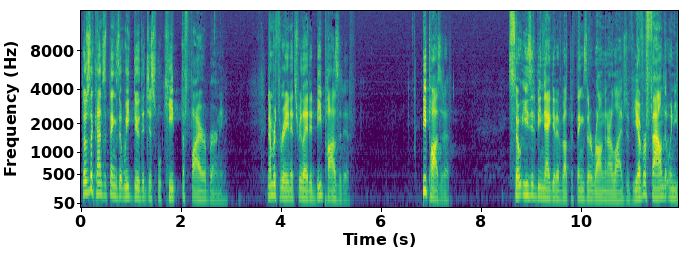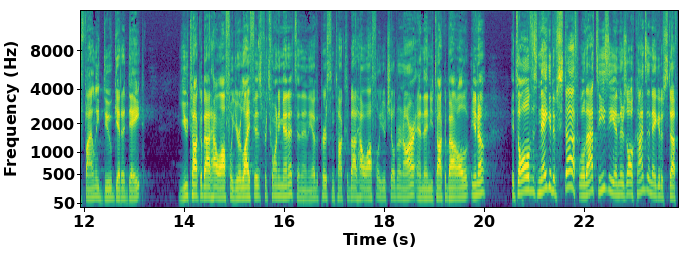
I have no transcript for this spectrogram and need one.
Those are the kinds of things that we do that just will keep the fire burning. Number three, and it's related, be positive. Be positive It's so easy to be negative about the things that are wrong in our lives. Have you ever found that when you finally do get a date, you talk about how awful your life is for 20 minutes, and then the other person talks about how awful your children are, and then you talk about all, you know, it's all this negative stuff. Well, that's easy, and there's all kinds of negative stuff.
